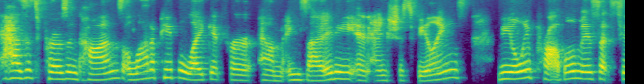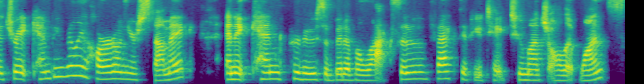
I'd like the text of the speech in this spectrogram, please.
has its pros and cons. A lot of people like it for um, anxiety and anxious feelings. The only problem is that citrate can be really hard on your stomach and it can produce a bit of a laxative effect if you take too much all at once.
